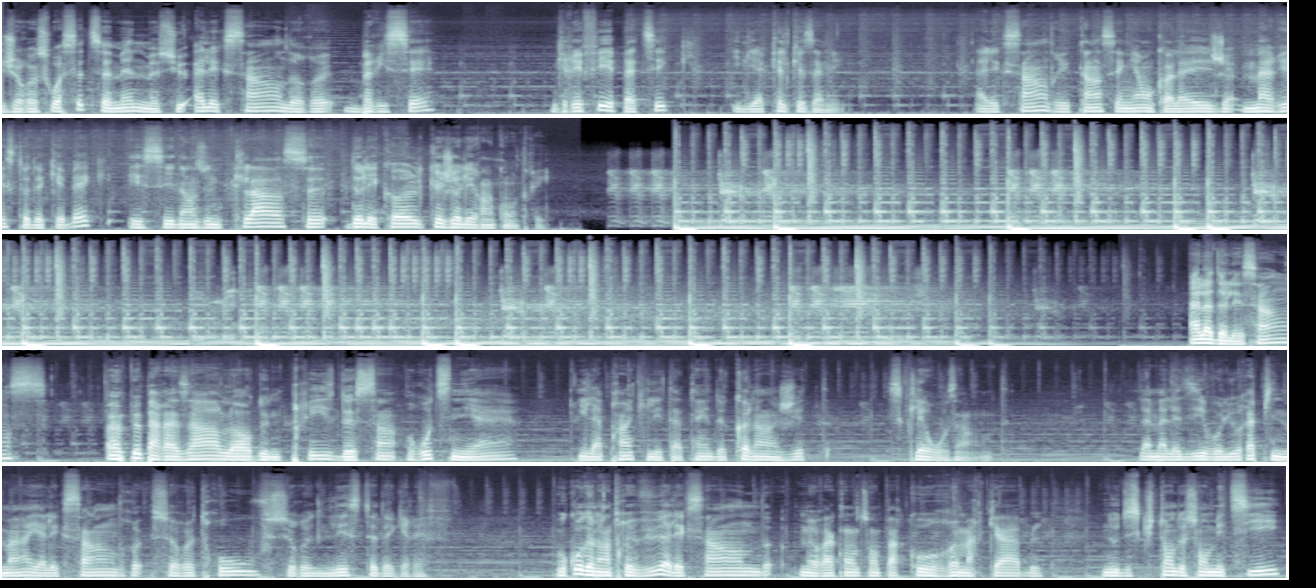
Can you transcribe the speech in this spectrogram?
Je reçois cette semaine M. Alexandre Brisset, greffé hépatique il y a quelques années. Alexandre est enseignant au Collège Mariste de Québec et c'est dans une classe de l'école que je l'ai rencontré. À l'adolescence, un peu par hasard, lors d'une prise de sang routinière, il apprend qu'il est atteint de cholangite sclérosante. La maladie évolue rapidement et Alexandre se retrouve sur une liste de greffes. Au cours de l'entrevue, Alexandre me raconte son parcours remarquable. Nous discutons de son métier,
